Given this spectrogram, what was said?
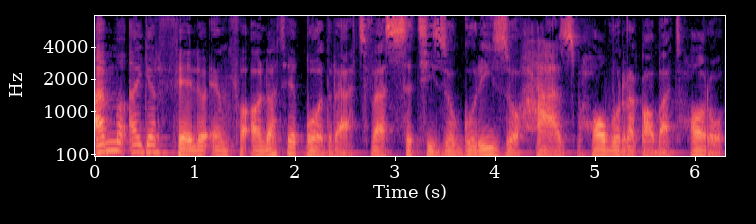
اما اگر فعل و انفعالات قدرت و ستیز و گریز و حزب ها و رقابت ها رو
